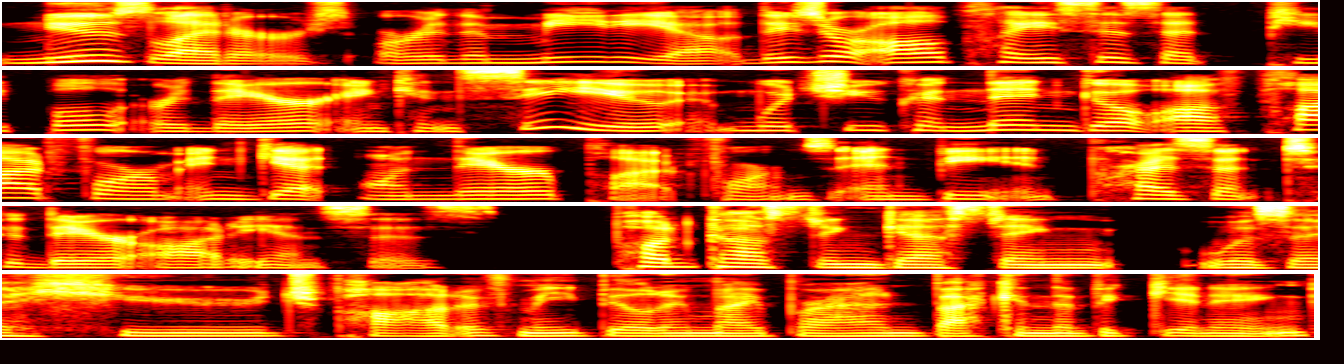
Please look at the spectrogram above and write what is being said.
newsletters or the media. These are all places that people are there and can see you, which you can then go off platform and get on their platforms and be present to their audiences. Podcasting guesting was a huge part of me building my brand back in the beginning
